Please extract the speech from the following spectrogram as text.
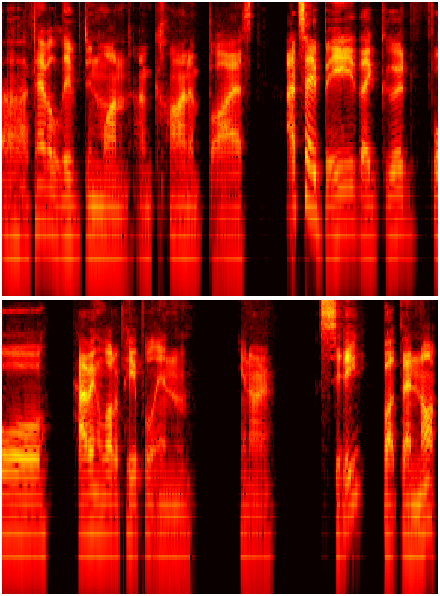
uh, I've never lived in one. I'm kind of biased. I'd say B, they're good for having a lot of people in, you know, a city, but they're not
